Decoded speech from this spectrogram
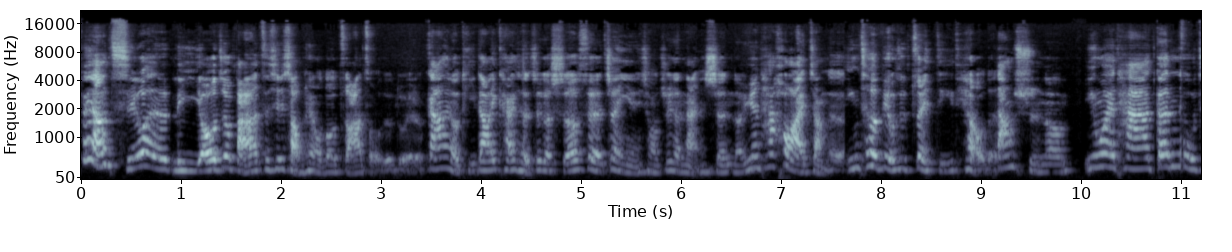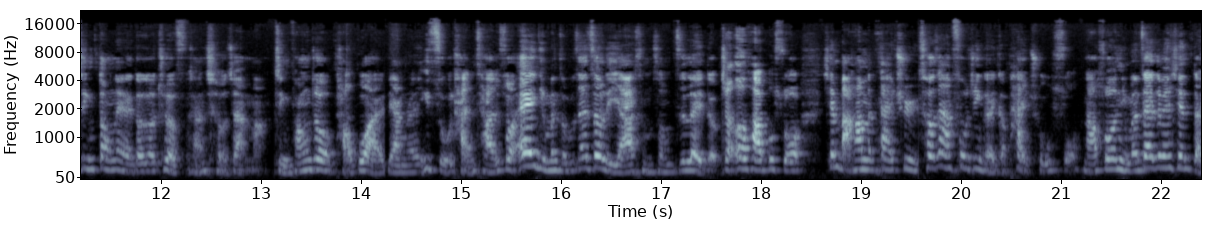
非常奇怪的理由，就把他这些小朋友都抓走就对了。刚刚有提到一开始这个十二岁的郑延雄这个男生呢，因为他后来讲的 interview 是最低调的。当时呢，因为他跟附近洞内的哥哥去了釜山车站嘛，警方就跑过来，两人一组盘查，就说：哎，你们怎么在这里啊？什么什么之类的，就二话不说，先把他们带去车站附近的一个派出所，然后说你们。在这边先等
